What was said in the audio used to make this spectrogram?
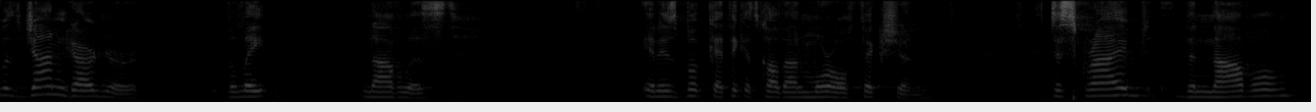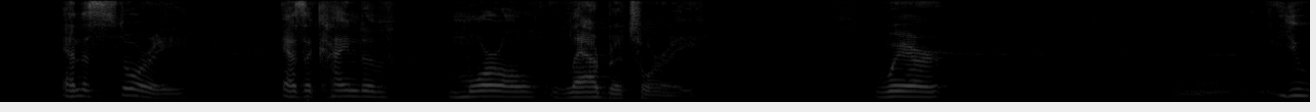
was John Gardner, the late novelist, in his book, I think it's called On Moral Fiction, described the novel and the story as a kind of moral laboratory where you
